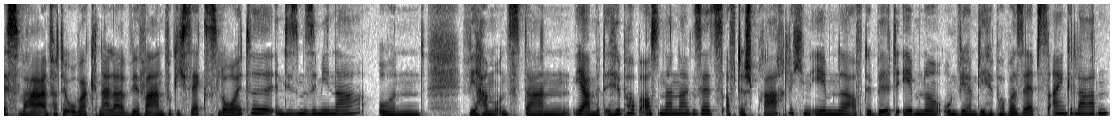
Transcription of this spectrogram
es war einfach der Oberknaller. Wir waren wirklich sechs Leute in diesem Seminar und wir haben uns dann ja mit Hip-Hop auseinandergesetzt auf der sprachlichen Ebene, auf der Bildebene und wir haben die Hip-Hopper selbst eingeladen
